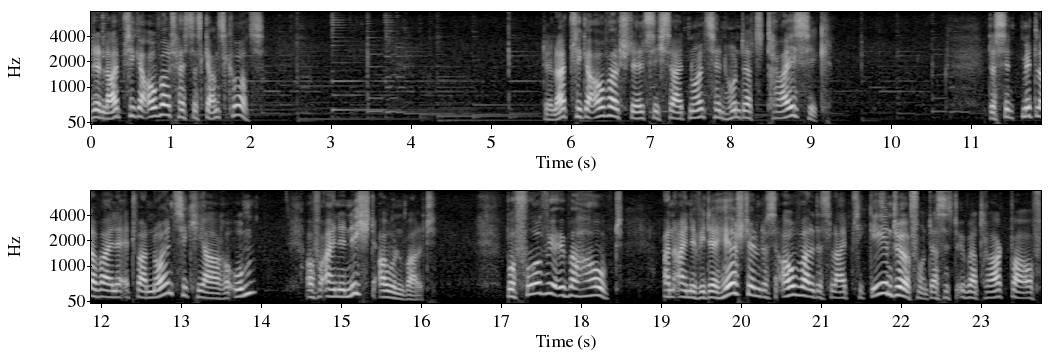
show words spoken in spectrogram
den Leipziger Auwald heißt das ganz kurz. Der Leipziger Auwald stellt sich seit 1930, das sind mittlerweile etwa 90 Jahre um, auf einen Nicht-Auenwald. Bevor wir überhaupt an eine Wiederherstellung des Auwaldes Leipzig gehen dürfen, und das ist übertragbar auf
